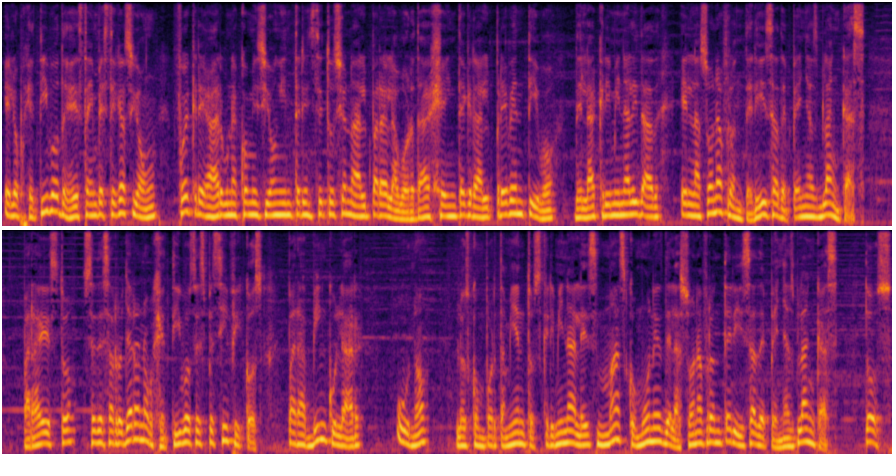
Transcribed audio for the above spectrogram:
El objetivo de esta investigación fue crear una comisión interinstitucional para el abordaje integral preventivo de la criminalidad en la zona fronteriza de Peñas Blancas. Para esto, se desarrollaron objetivos específicos para vincular 1. Los comportamientos criminales más comunes de la zona fronteriza de Peñas Blancas. 2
